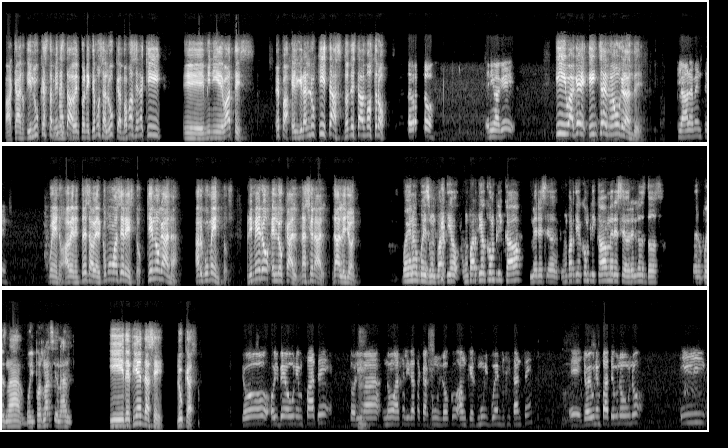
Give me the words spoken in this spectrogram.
Bacano. Y Lucas también está. A ver, conectemos a Lucas. Vamos a hacer aquí eh, mini debates. Epa, el gran Luquitas. ¿Dónde estás, monstruo? En Ibagué, Ibagué, hincha del nuevo grande. claramente. Bueno, a ver, entonces, a ver, ¿cómo va a ser esto? ¿Quién lo gana? Argumentos. Primero, el local, nacional. Dale, John. Bueno, pues un partido, un partido complicado, merecedor, un partido complicado, merecedor en los dos. Pero pues nada, voy por Nacional. Y defiéndase, Lucas. Yo hoy veo un empate. Tolima no va a salir a atacar como un loco, aunque es muy buen visitante. Eh, yo veo un empate 1-1 y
